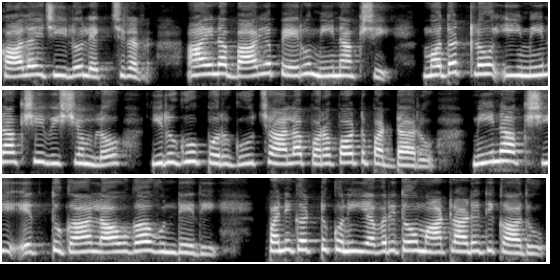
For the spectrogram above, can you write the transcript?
కాలేజీలో లెక్చరర్. ఆయన భార్య పేరు మీనాక్షి. మొదట్లో ఈ మీనాక్షి విషయంలో ఇరుగు పొరుగు చాలా పొరపాటు పడ్డారు. మీనాక్షి ఎత్తుగా లావుగా ఉండేది. పనిగట్టుకుని ఎవరితో మాట్లాడేది కాదు.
